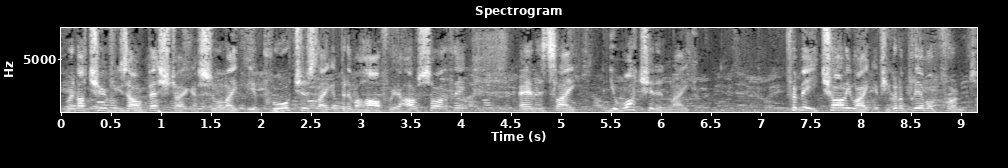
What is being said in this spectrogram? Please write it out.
We're not sure if he's our best striker. So like the approach is like a bit of a halfway house sort of thing, and it's like you watch it and like, for me, Charlie Wyke, if you're going to play him up front.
